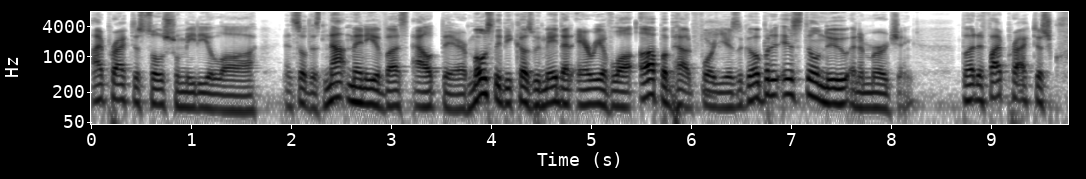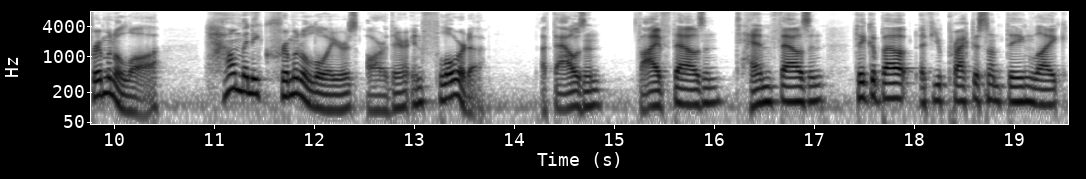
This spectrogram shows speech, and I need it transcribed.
I practice social media law, and so there's not many of us out there, mostly because we made that area of law up about four years ago, but it is still new and emerging. But if I practice criminal law, how many criminal lawyers are there in Florida? A thousand, five thousand, ten thousand. Think about if you practice something like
